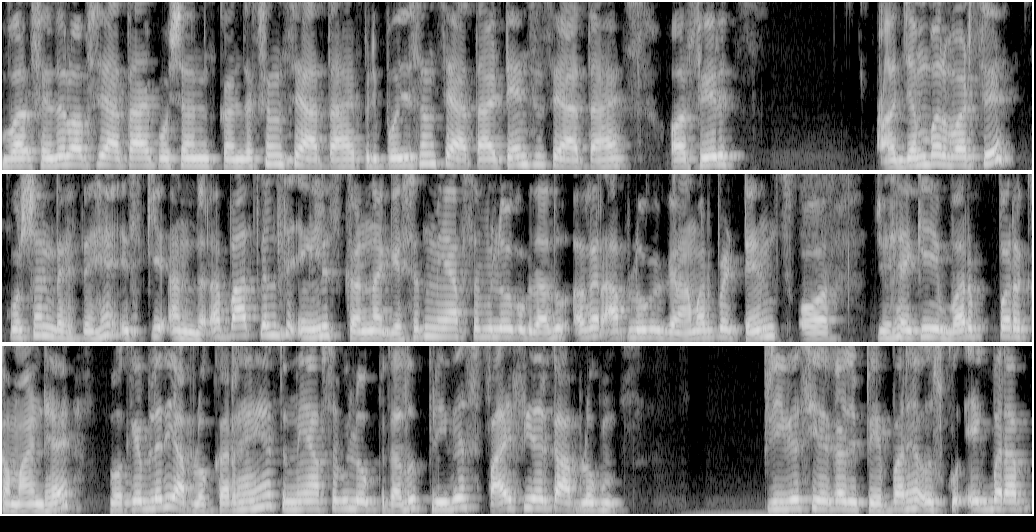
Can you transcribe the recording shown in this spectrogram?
फेजल वर्ब से आता है क्वेश्चन कंजक्शन से आता है प्रिपोजिशन से आता है टेंस से आता है, और फिर जंबल वर्ड से क्वेश्चन रहते हैं इसके अंदर। अब बात कर लेते हैं इंग्लिश करना कैसे। तो मैं आप सभी लोगों को बता दूँ, अगर आप लोग ग्रामर पर टेंस और जो है कि वर्ब पर कमांड है वोकेबलरी आप लोग कर रहे हैं तो मैं आप सभी लोग बता दूँ प्रीवियस फाइव ईयर का आप लोग प्रीवियस ईयर का जो पेपर है, उसको एक बार आप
